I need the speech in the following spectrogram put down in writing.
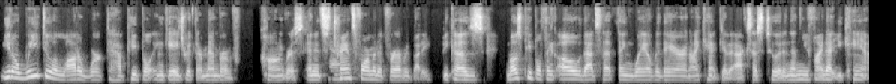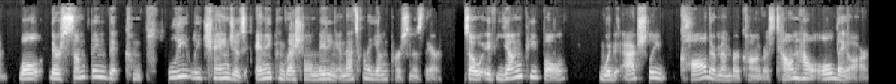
You know, we do a lot of work to have people engage with their member of Congress, and it's Yeah. transformative for everybody because most people think, oh, that's that thing way over there, and I can't get access to it. And then you find out you can. Well, there's something that completely changes any congressional meeting, and that's when a young person is there. So if young people would actually call their member of Congress, tell them how old they are,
